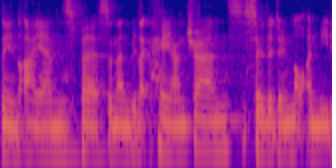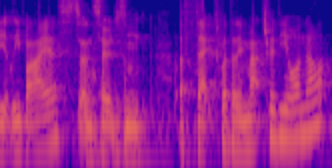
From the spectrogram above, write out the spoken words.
in IMs first, and then be like, "Hey, I'm trans," so that they're not immediately biased, and so it doesn't affect whether they match with you or not.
